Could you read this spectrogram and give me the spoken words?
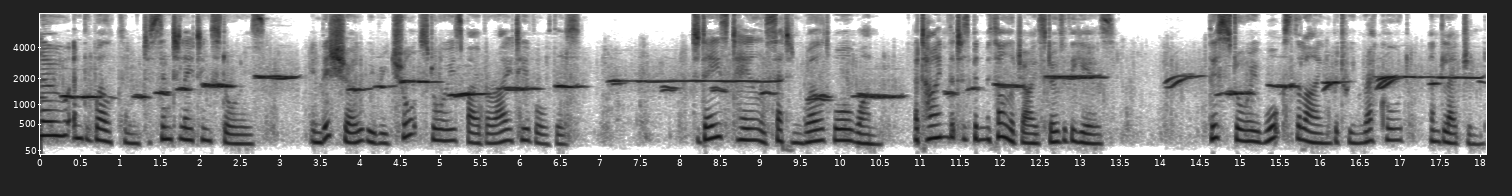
Hello and welcome to Scintillating Stories. In this show, we read short stories by a variety of authors. Today's tale is set in World War One, a time that has been mythologized over the years. This story walks the line between record and legend.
